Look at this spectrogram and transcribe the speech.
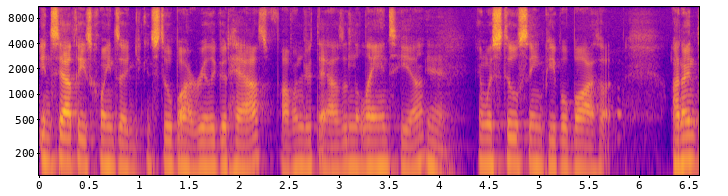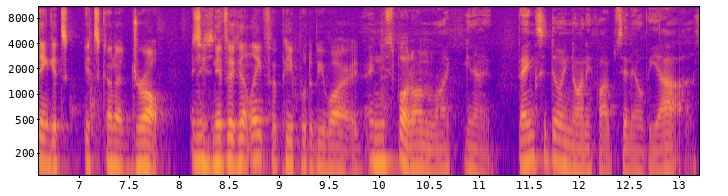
in southeast Queensland, you can still buy a really good house, five hundred thousand. The land's here, Yeah. and we're still seeing people buy. So I don't think it's it's going to drop And significantly for people to be worried. And you're spot on. Like you know, banks are doing ninety five percent LVRs.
